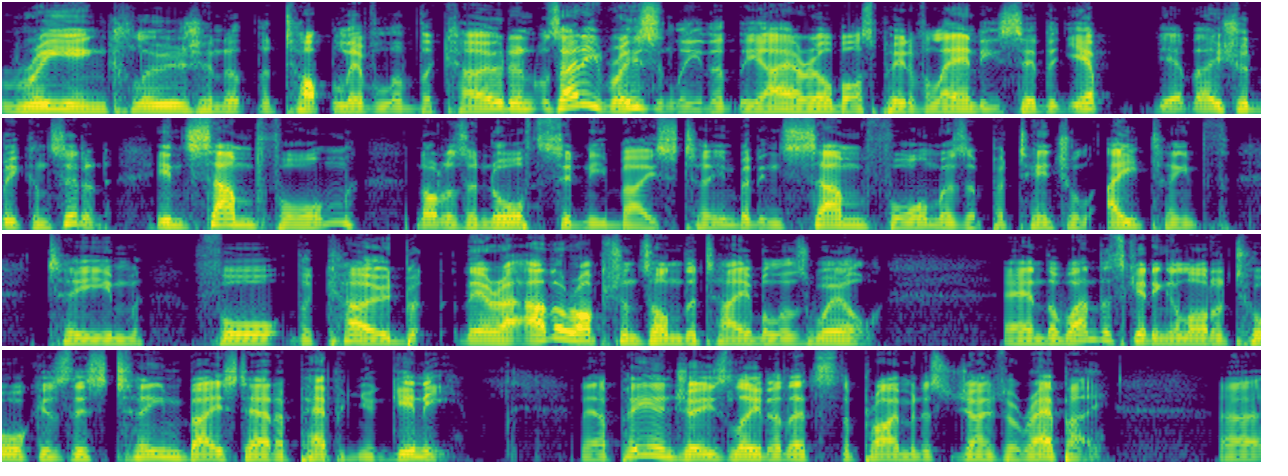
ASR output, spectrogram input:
re inclusion at the top level of the code. And it was only recently that the ARL boss, Peter V'landys, said that, yep, yep, they should be considered in some form, not as a North Sydney based team, but in some form as a potential 18th team for the code. But there are other options on the table as well. And the one that's getting a lot of talk is this team based out of Papua New Guinea. Now, PNG's leader, that's the Prime Minister James Marape. Uh,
